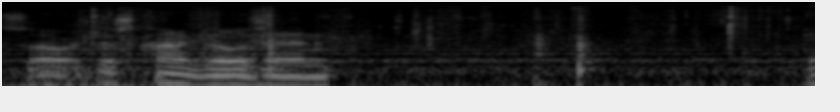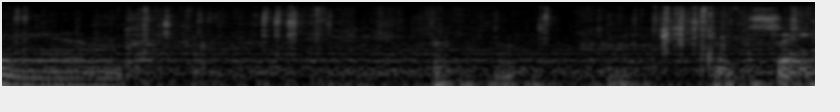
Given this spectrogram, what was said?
So it just kind of goes in. And let's see.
